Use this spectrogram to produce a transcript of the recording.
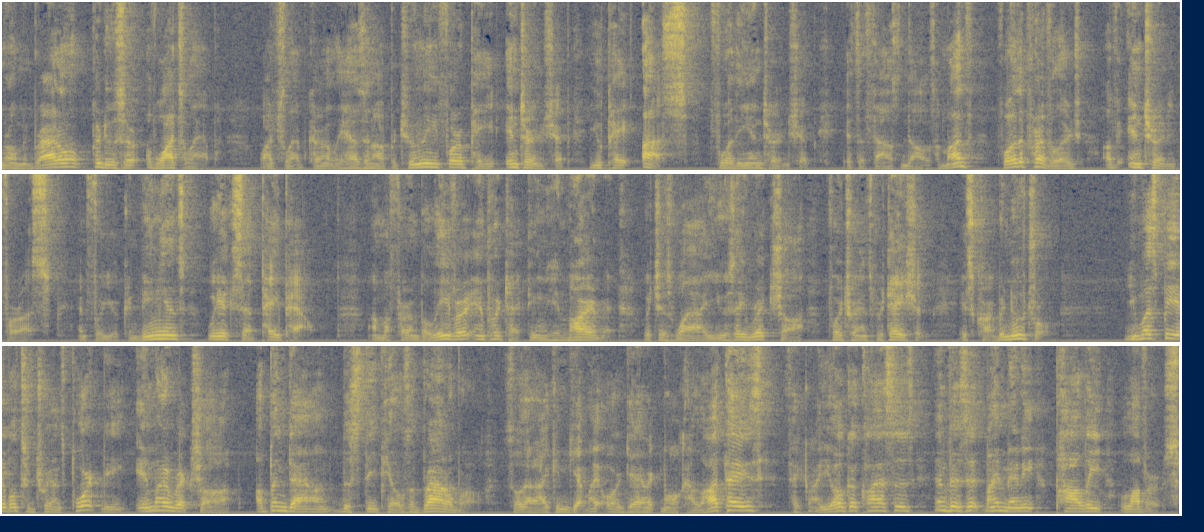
I'm Roman Brattle, producer of WatchLab. WatchLab currently has an opportunity for a paid internship. You pay us for the internship. It's $1,000 a month for the privilege of interning for us. And for your convenience, we accept PayPal. I'm a firm believer in protecting the environment, which is why I use a rickshaw for transportation. It's carbon neutral. You must be able to transport me in my rickshaw up and down the steep hills of Brattleboro so that I can get my organic mocha lattes, take my yoga classes, and visit my many poly lovers.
